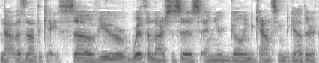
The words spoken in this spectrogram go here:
No, that's not the case. So if you're with a narcissist and you're going to counseling together,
